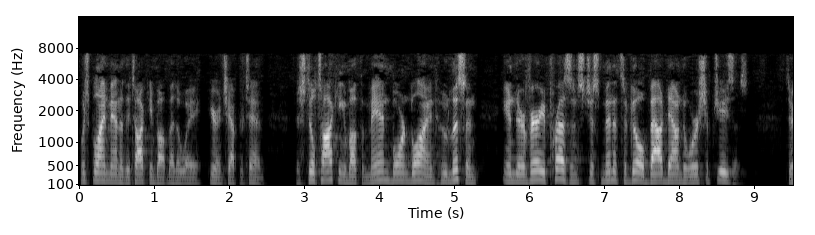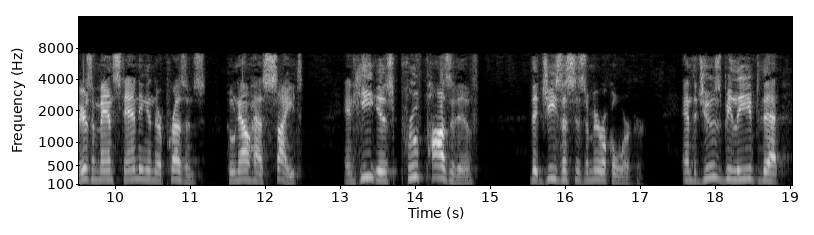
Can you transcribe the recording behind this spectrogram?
Which blind man are they talking about, by the way, here in chapter 10? They're still talking about the man born blind who, listen, in their very presence just minutes ago bowed down to worship Jesus. So here's a man standing in their presence who now has sight and he is proof positive that Jesus is a miracle worker. And the Jews believed that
